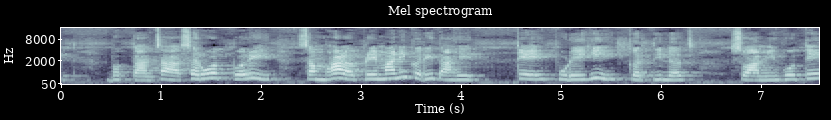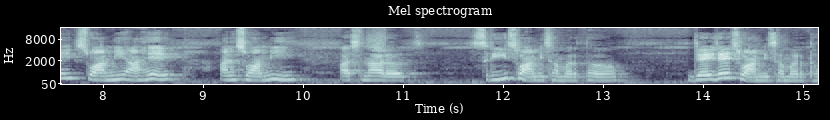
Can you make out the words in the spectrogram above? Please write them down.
भक्तांचा सर्वोत्परी संभाळ प्रेमाने करीत आहेत ते पुढेही करतीलच. स्वामी होते स्वामी आहेत आणि स्वामी असणारच. श्री स्वामी समर्थ. जय जय स्वामी समर्थ.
